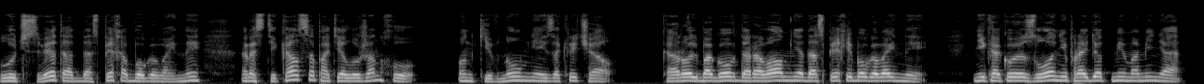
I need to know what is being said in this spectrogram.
Луч света от доспеха бога войны растекался по телу Жанху. Он кивнул мне и закричал. «Король богов даровал мне доспехи бога войны. Никакое зло не пройдет мимо меня,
